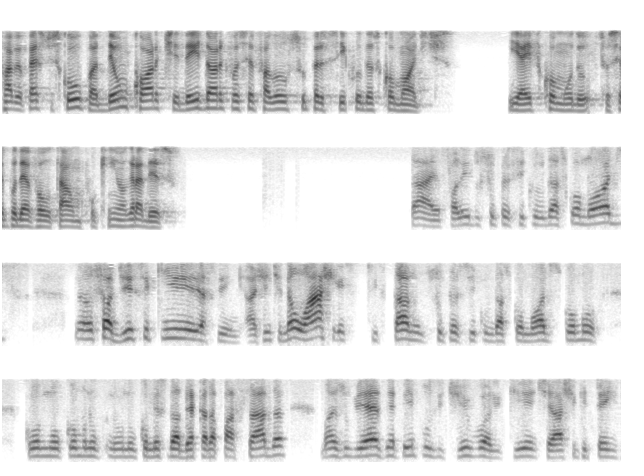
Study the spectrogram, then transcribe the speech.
Fábio, eu peço desculpa, deu um corte desde a hora que você falou o super ciclo das commodities. E aí ficou mudo. Se você puder voltar um pouquinho, eu agradeço. Tá, eu falei do super ciclo das commodities. Eu só disse que assim, a gente não acha que está no super ciclo das commodities como, como, como no, no começo da década passada, mas o viés é bem positivo aqui, a gente acha que tem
